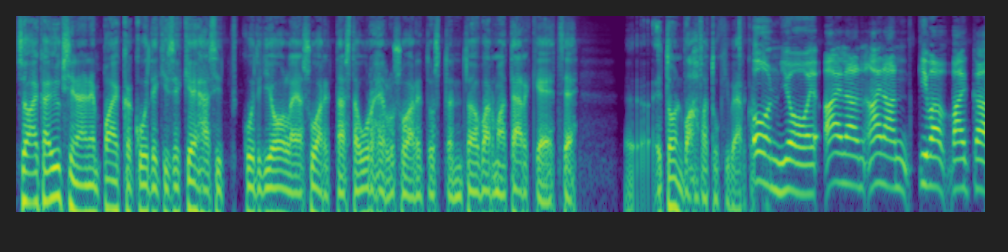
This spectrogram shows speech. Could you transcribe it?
se on aika yksinäinen paikka kuitenkin se kehä sitten kuitenkin olla ja suorittaa sitä urheilusuoritusta, niin on varmaan tärkeää, että se että on vahva tukiverkosto. On, joo. Aina, aina on kiva, vaikka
